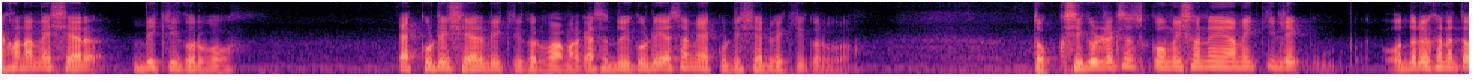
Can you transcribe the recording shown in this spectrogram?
এখন আমি শেয়ার বিক্রি করব। এক কোটি শেয়ার বিক্রি করব। আমার কাছে দুই কোটি আছে, আমি এক কোটি শেয়ার বিক্রি করব। তো সিকিউরিটি এক্সচেঞ্জ কমিশনে আমি কি ওদের ওখানে তো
